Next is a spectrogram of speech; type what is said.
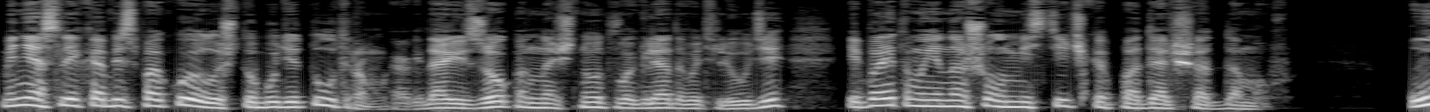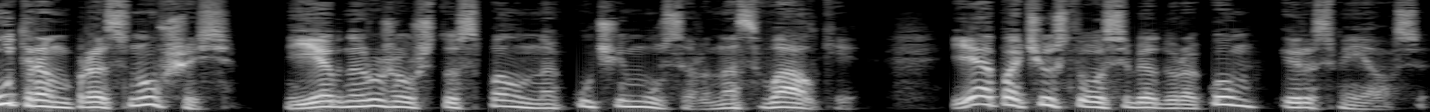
Меня слегка беспокоило, что будет утром, когда из окон начнут выглядывать люди, и поэтому я нашел местечко подальше от домов. Утром, проснувшись, я обнаружил, что спал на куче мусора, на свалке. Я почувствовал себя дураком и рассмеялся.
